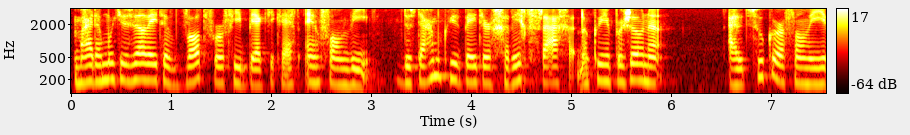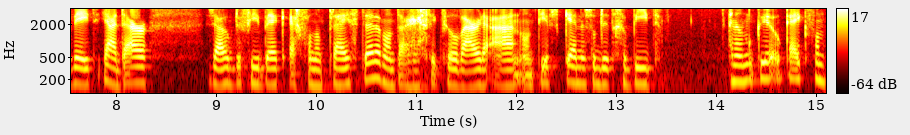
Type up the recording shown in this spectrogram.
Maar dan moet je dus wel weten wat voor feedback je krijgt en van wie. Dus daarom kun je het beter gericht vragen. Dan kun je personen uitzoeken waarvan je weet, ja, daar zou ik de feedback echt van op prijs stellen, want daar hecht ik veel waarde aan, want die heeft kennis op dit gebied. En dan kun je ook kijken van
